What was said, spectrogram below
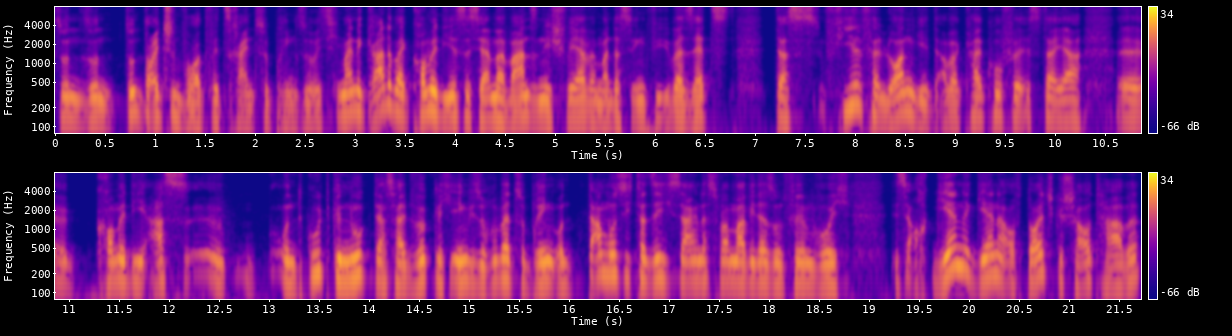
so, ein, so, ein, so einen deutschen Wortwitz reinzubringen. So, ich meine, gerade bei Comedy ist es ja immer wahnsinnig schwer, wenn man das irgendwie übersetzt, dass viel verloren geht. Aber Kalkofe ist da ja äh, Comedy-Ass äh, und gut genug, das halt wirklich irgendwie so rüberzubringen. Und da muss ich tatsächlich sagen, das war mal wieder so ein Film, wo ich es auch gerne, gerne auf Deutsch geschaut habe.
